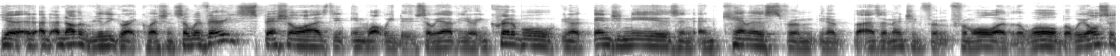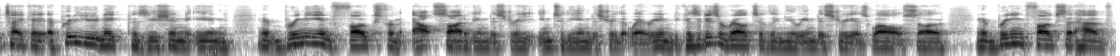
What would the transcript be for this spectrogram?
Yeah, another really great question. So we're very specialized in, in what we do. So we have, you know, incredible, you know, engineers and, and chemists from, you know, as I mentioned, from, from all over the world. But we also take a, a pretty unique position in, you know, bringing in folks from outside of industry into the industry that we're in because it is a relatively new industry as well. So, you know, bringing folks that have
